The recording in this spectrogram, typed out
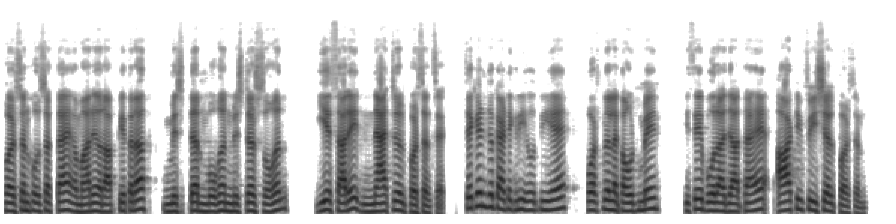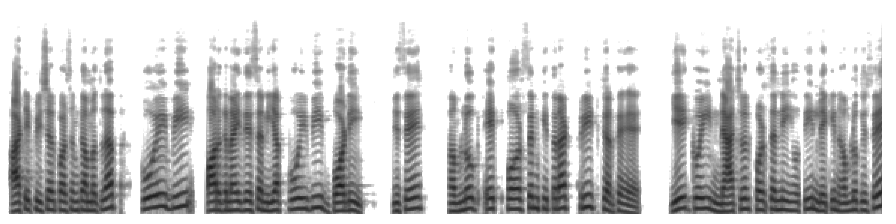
पर्सन हो सकता है, हमारे और आपके तरह, मिस्टर मोहन, मिस्टर सोहन, ये सारे नेचुरल पर्सन है। सेकेंड जो कैटेगरी होती है पर्सनल अकाउंट में, इसे बोला जाता है आर्टिफिशियल पर्सन आर्टिफिशियल पर्सन का मतलब कोई भी ऑर्गेनाइजेशन या कोई भी बॉडी जिसे हम लोग एक पर्सन की तरह ट्रीट करते हैं। ये कोई नेचुरल पर्सन नहीं होती, लेकिन हम लोग इसे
